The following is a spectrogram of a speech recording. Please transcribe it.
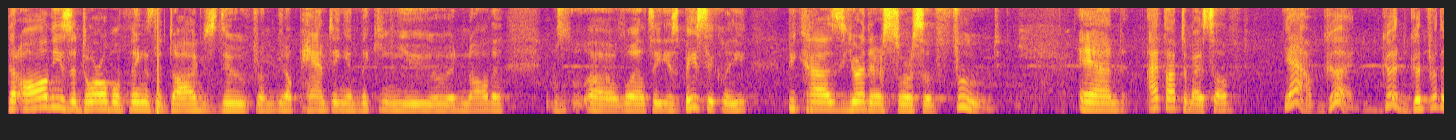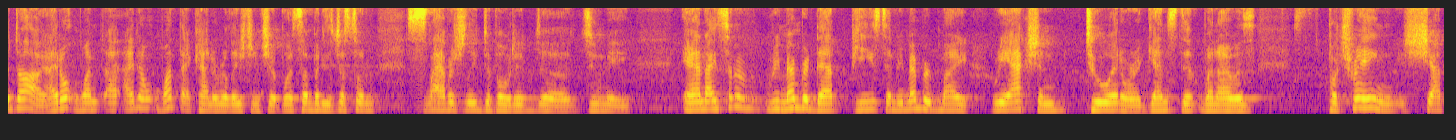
that all these adorable things that dogs do from, you know, panting and licking you and all the uh, loyalty is basically because you're their source of food. And I thought to myself, yeah, good, good, good for the dog. I don't want, I, I don't want that kind of relationship where somebody's just sort of slavishly devoted uh, to me. And I sort of remembered that piece and remembered my reaction to it or against it when I was portraying Shep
